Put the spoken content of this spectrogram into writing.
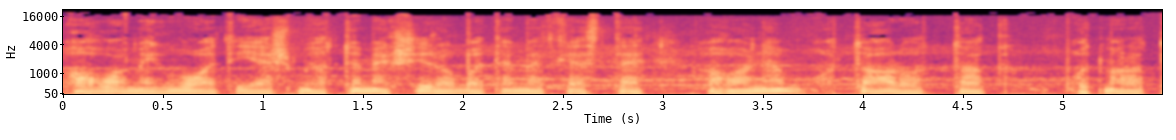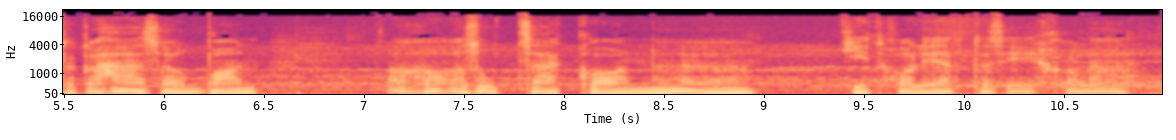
ahol még volt ilyesmi, a tömegsírokba temetkezte, ahol nem, ott halottak, ott maradtak a házakban, az utcákon, kit hol ért az éhhalál.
